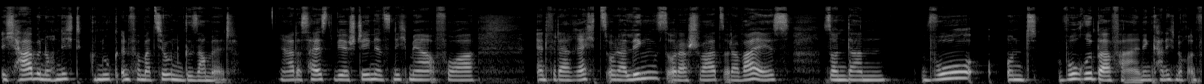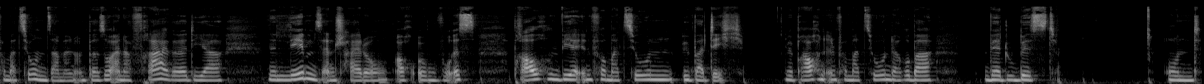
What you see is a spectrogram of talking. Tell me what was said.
ich habe noch nicht genug Informationen gesammelt. Ja, das heißt, wir stehen jetzt nicht mehr vor entweder rechts oder links oder schwarz oder weiß, sondern wo und worüber vor allen Dingen kann ich noch Informationen sammeln? Und bei so einer Frage, die ja eine Lebensentscheidung auch irgendwo ist, brauchen wir Informationen über dich. Wir brauchen Informationen darüber, wer du bist. Und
